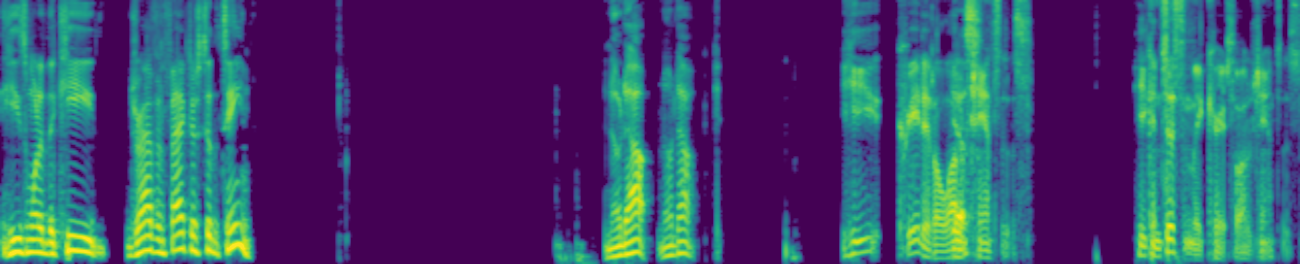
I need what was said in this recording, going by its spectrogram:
he's one of the key driving factors to the team. no doubt, no doubt. He created a lot Yes. of chances. He consistently creates a lot of chances.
